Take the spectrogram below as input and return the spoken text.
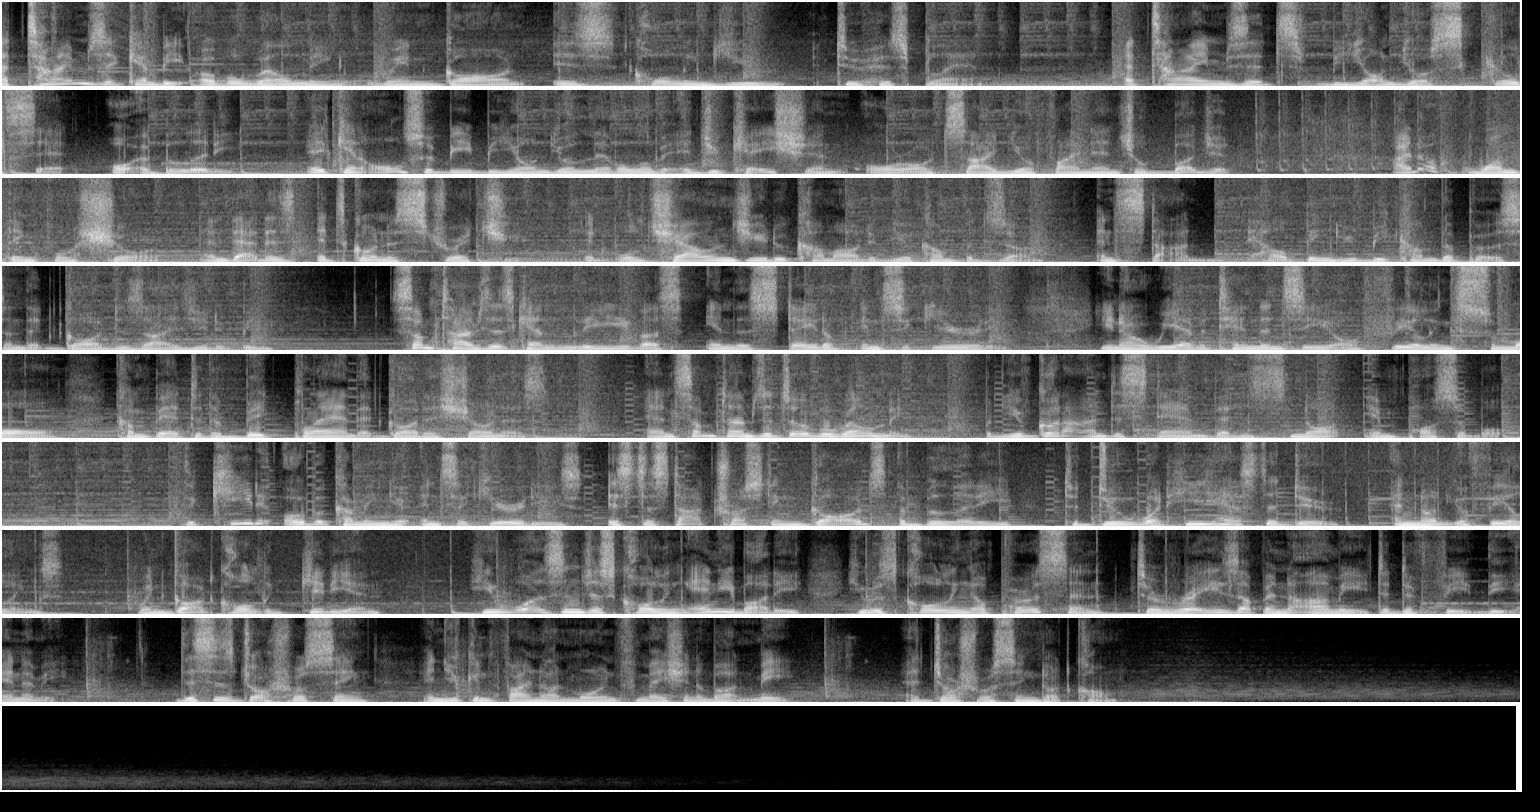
At times, it can be overwhelming when God is calling you to His plan. At times, it's beyond your skill set or ability. It can also be beyond your level of education or outside your financial budget. I know one thing for sure, and that is it's going to stretch you. It will challenge you to come out of your comfort zone and start helping you become the person that God desires you to be. Sometimes this can leave us in the state of insecurity. You know, we have a tendency of feeling small compared to the big plan that God has shown us. And sometimes it's overwhelming, but you've got to understand that it's not impossible. The key to overcoming your insecurities is to start trusting God's ability to do what He has to do and not your feelings. When God called Gideon, He wasn't just calling anybody, He was calling a person to raise up an army to defeat the enemy. This is Joshua Singh, and you can find out more information about me at joshuasingh.com.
